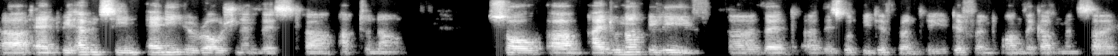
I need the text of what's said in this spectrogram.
Uh, and we haven't seen any erosion in this uh, up to now. So um, I do not believe uh, that this would be differently different on the government side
